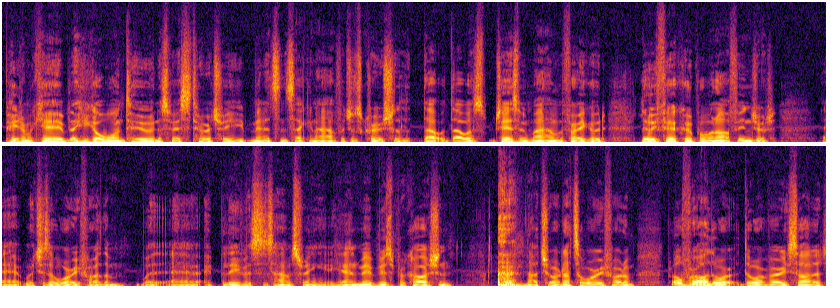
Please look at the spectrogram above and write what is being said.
Peter McCabe, like he got one two in the space of two or three minutes in the second half, which was crucial. That that was Jason McMahon was very good. Louis Fair Cooper went off injured, uh, which is a worry for them. Uh, I believe it's his hamstring again. Maybe it's precaution. Not sure. That's a worry for them. But overall, they were they were very solid.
